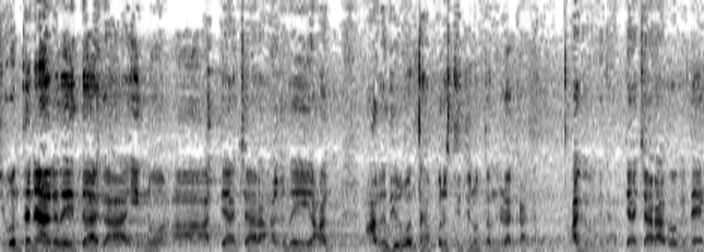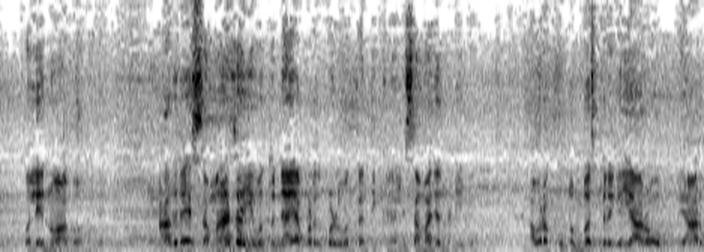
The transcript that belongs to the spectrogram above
ಜೀವಂತನೇ ಆಗದೇ ಇದ್ದಾಗ ಇನ್ನು ಆ ಅತ್ಯಾಚಾರ ಆಗದೇ ಆಗ, ಆಗದಿರುವಂತಹ ಪರಿಸ್ಥಿತಿನೂ ತಂದಿಡಕ್ಕಾಗಲ್ಲ. ಆಗೋಗಿದೆ ಅತ್ಯಾಚಾರ ಆಗೋಗಿದೆ, ಕೊಲೆನೂ ಆಗೋಗಿದೆ. ಆದರೆ ಸಮಾಜ ಇವತ್ತು ನ್ಯಾಯ ಪಡೆದುಕೊಳ್ಳುವಂಥ ದಿಕ್ಕಿನಲ್ಲಿ ಸಮಾಜ ನಡೀಬೇಕು ಅವರ ಕುಟುಂಬಸ್ಥರಿಗೆ ಯಾರೋ ಯಾರು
